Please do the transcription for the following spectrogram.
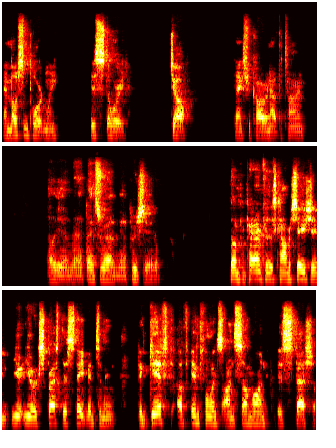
and most importantly, his story. Joe, thanks for carving out the time. Hell yeah, man. Thanks for having me. I appreciate it. So I'm preparing for this conversation, you, you expressed this statement to me. The gift of influence on someone is special.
